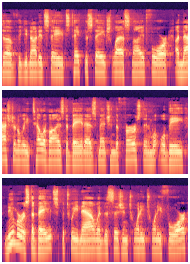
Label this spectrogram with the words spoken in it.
of the United States take the stage last night for a nationally televised debate, as mentioned, the first in what will be numerous debates between now and decision 2024.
